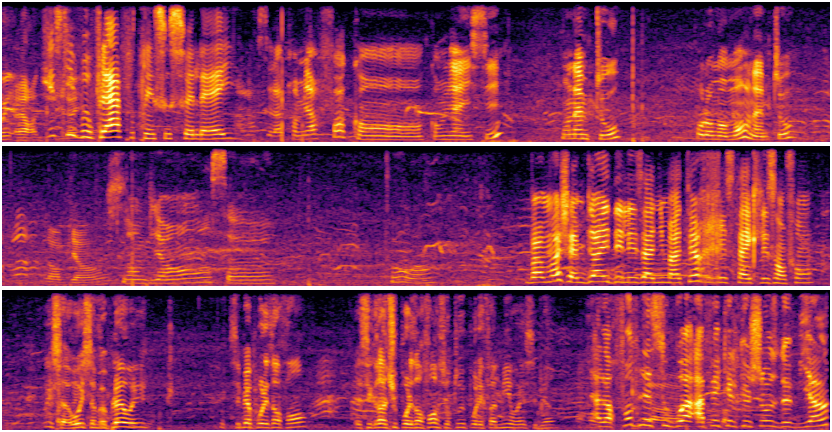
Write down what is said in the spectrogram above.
oui, alors. Qu'est-ce qui vous plaît à Fontenay-sous-Soleil C'est la première fois qu'on qu'on vient ici. On aime tout. Pour le moment, on aime tout. L'ambiance. L'ambiance, euh, tout. hein. Bah moi j'aime bien aider les animateurs et rester avec les enfants. Oui, ça, oui, ça me plaît, oui. C'est bien pour les enfants? Et c'est gratuit pour les enfants, surtout et pour les familles, ouais, c'est bien. Alors Fontenay-sous-Bois a fait quelque chose de bien.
